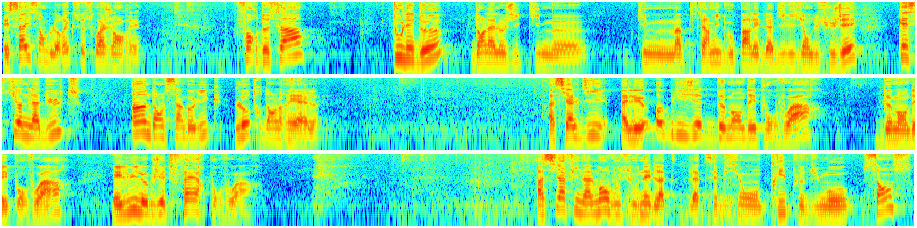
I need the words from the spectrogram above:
Et ça, il semblerait que ce soit genré. Fort de ça, tous les deux, dans la logique qui m'a permis de vous parler de la division du sujet, questionnent l'adulte, un dans le symbolique, l'autre dans le réel. Asial dit, elle est obligée de demander pour voir, demander pour voir, et lui, obligé de faire pour voir. Asia, finalement, vous vous souvenez de l'acception triple du mot sens?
